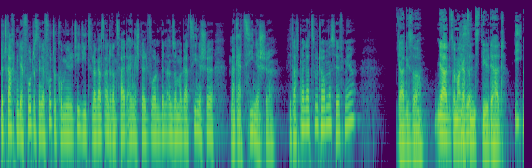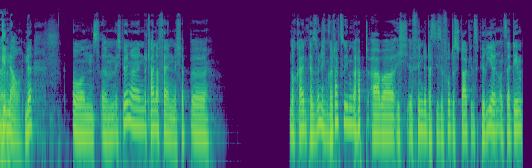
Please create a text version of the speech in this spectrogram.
Betrachten der Fotos in der Fotocommunity, die zu einer ganz anderen Zeit eingestellt worden bin, an so magazinische, magazinische, wie sagt man dazu, Thomas? Hilf mir. Ja, dieser, ja, dieser Magazinstil, der halt. Äh, genau, ne? Und ähm, ich bin ein kleiner Fan. Ich habe äh, noch keinen persönlichen Kontakt zu ihm gehabt, aber ich äh, finde, dass diese Fotos stark inspirieren. Und seitdem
